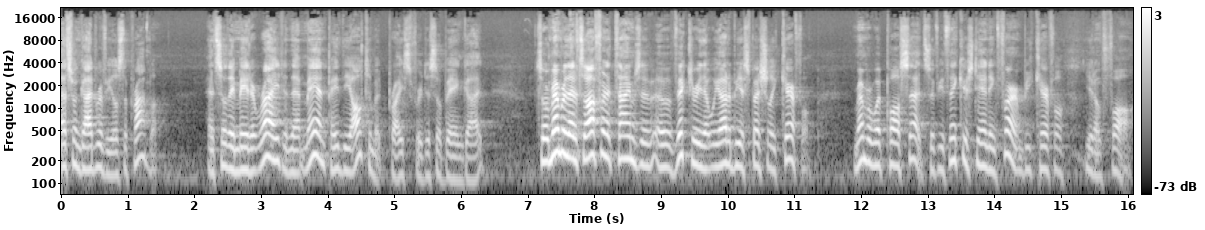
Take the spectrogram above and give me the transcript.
that's when God reveals the problem. And so they made it right, and that man paid the ultimate price for disobeying God. So remember that it's often at times of, victory that we ought to be especially careful. Remember what Paul said. So if you think you're standing firm, be careful you don't fall.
